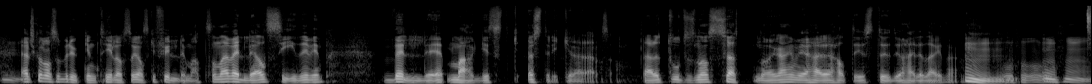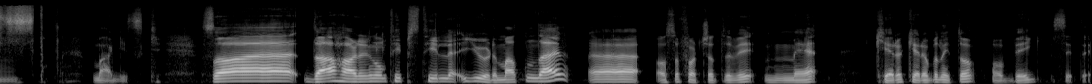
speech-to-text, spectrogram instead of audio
Mm. Eller så kan du også bruke den til også ganske fyldig mat. Så den er veldig allsidig vin. Veldig magisk østerriker er det, altså. Det er det 2017-årgang vi har hatt i studio her i dag. Da. Mm. Mhm. Mhm. Magisk. Så eh, da har dere noen tips til julematen der. Eh, og så fortsetter vi med Kero Kero Bonito og Big City.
